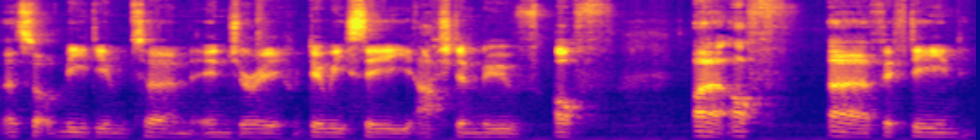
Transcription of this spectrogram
a sort of medium term injury, do we see Ashton move off uh, off uh, 15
